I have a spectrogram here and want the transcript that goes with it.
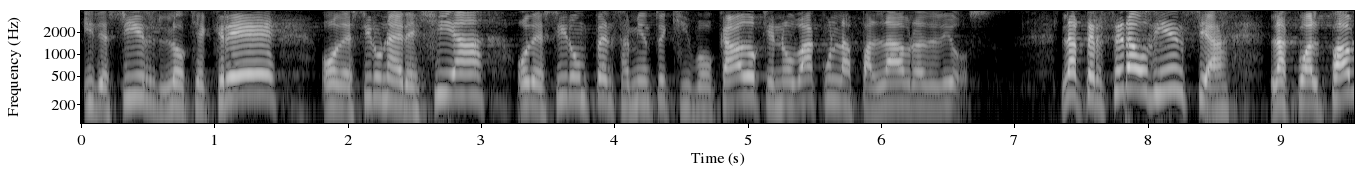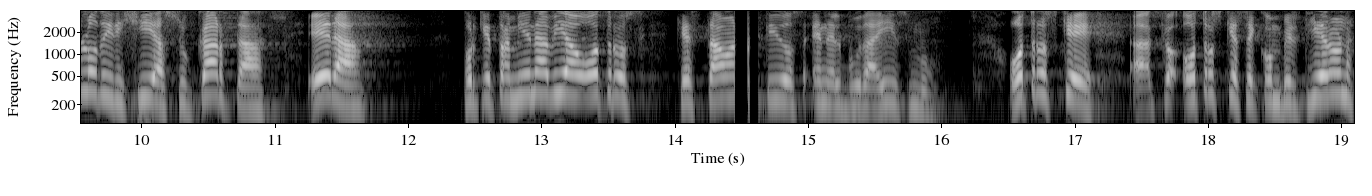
y decir lo que cree, o decir una herejía o decir un pensamiento equivocado que no va con la palabra de Dios. La tercera audiencia, la cual Pablo dirigía su carta, era porque también había otros que estaban metidos en el budaísmo, otros que, ah, otros que se convirtieron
